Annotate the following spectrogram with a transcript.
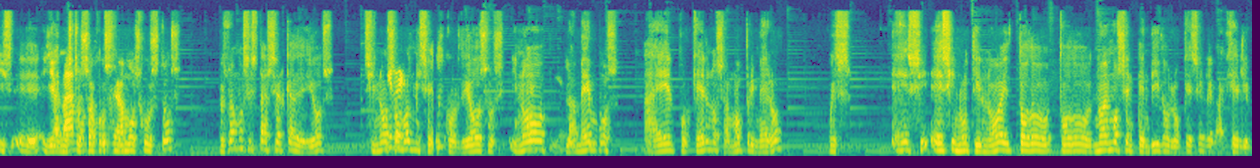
y, a nuestros ojos seamos justos, pues vamos a estar cerca de Dios. Si no somos misericordiosos y no lamemos a Él porque Él nos amó primero, pues es, es inútil, ¿no? Todo, todo, no hemos entendido lo que es el Evangelio.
